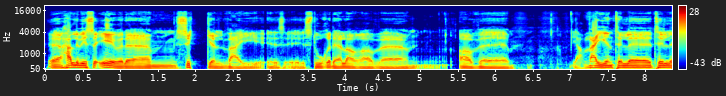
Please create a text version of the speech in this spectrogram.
Heldigvis er jo det mm, sykkelvei i store deler av, av ja, veien til, til,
